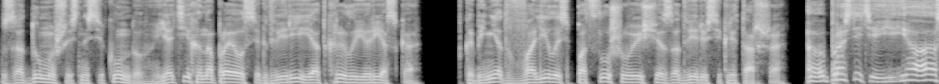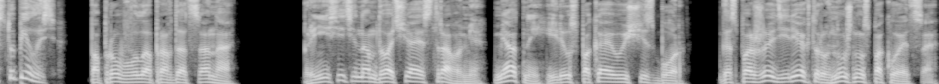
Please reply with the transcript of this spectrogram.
Задумавшись на секунду, я тихо направился к двери и открыл ее резко. В кабинет ввалилась подслушивающая за дверью секретарша. «Э, «Простите, я оступилась», — попробовала оправдаться она. «Принесите нам два чая с травами, мятный или успокаивающий сбор. Госпоже директору нужно успокоиться»,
